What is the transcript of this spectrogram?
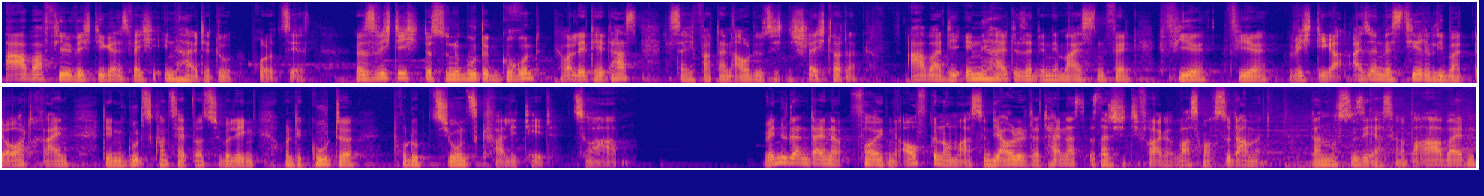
aber viel wichtiger ist, welche Inhalte du produzierst. Es ist wichtig, dass du eine gute Grundqualität hast, dass einfach dein Audio sich nicht schlecht hört, aber die Inhalte sind in den meisten Fällen viel, viel wichtiger. Also investiere lieber dort rein, dir ein gutes Konzept zu überlegen und eine gute Produktionsqualität zu haben. Wenn du dann deine Folgen aufgenommen hast und die Audiodateien hast, ist natürlich die Frage, was machst du damit? Dann musst du sie erstmal bearbeiten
